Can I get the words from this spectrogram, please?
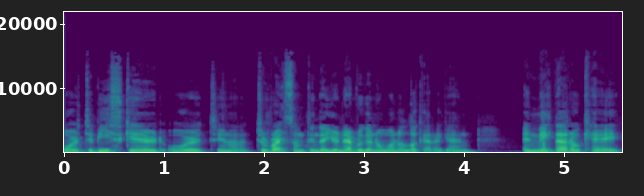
or to be scared or to you know to write something that you're never going to want to look at again and make that okay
